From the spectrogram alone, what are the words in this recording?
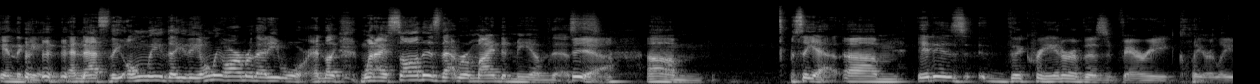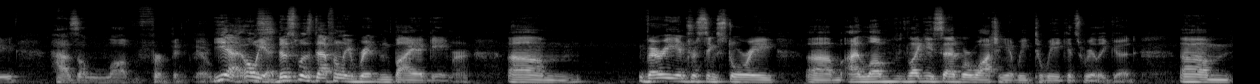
in the game. And that's the only the, the only armor that he wore. And like when i saw this that reminded me of this. Yeah. So yeah um It is the creator of this very clearly has a love for video. Yeah. Oh, yeah. This was definitely written by a gamer. Um, very interesting story. Um, I love, like you said, we're watching it week to week. It's really good. Um,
